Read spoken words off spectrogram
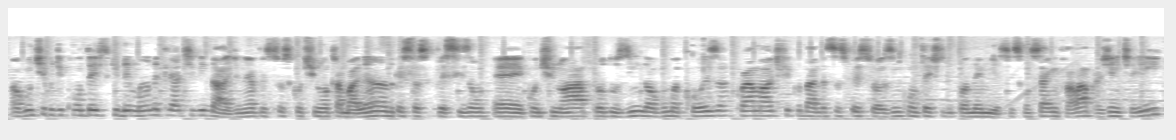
algum tipo de contexto que demanda criatividade, né? Pessoas que continuam trabalhando, pessoas que precisam é, continuar produzindo alguma coisa. Qual é a maior dificuldade dessas pessoas em contexto de pandemia? Vocês conseguem falar pra gente aí?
